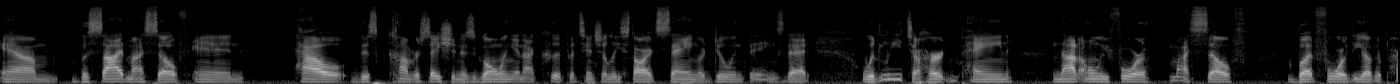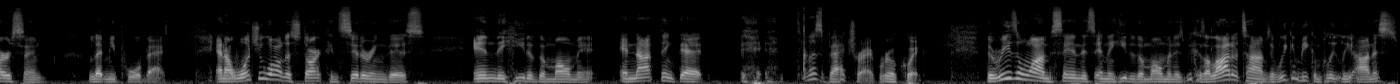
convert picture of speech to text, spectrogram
am beside myself in how this conversation is going, and I could potentially start saying or doing things that would lead to hurt and pain, not only for myself, but for the other person, let me pull back. And I want you all to start considering this in the heat of the moment and not think that, let's backtrack real quick. The reason why I'm saying this in the heat of the moment is because a lot of times, if we can be completely honest,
